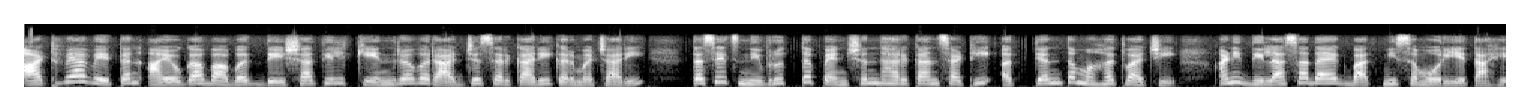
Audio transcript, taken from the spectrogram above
आठव्या वेतन आयोगाबाबत देशातील केंद्र व राज्य सरकारी कर्मचारी तसेच निवृत्त पेन्शनधारकांसाठी अत्यंत महत्त्वाची आणि दिलासादायक बातमी समोर येत आहे.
